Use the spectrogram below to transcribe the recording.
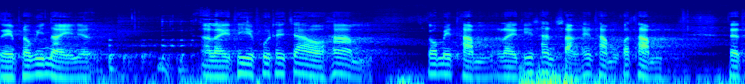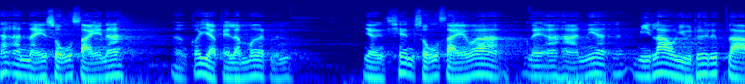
ในพระวินัยเนี่ยอะไรที่พระพุทธเจ้าห้ามก็ไม่ทำอะไรที่ท่านสั่งให้ทำก็ทำแต่ถ้าอันไหนสงสัยนะ ก็อย่าไปละเมิดมัน อย่างเช่นสงสัยว่าในอาหารเนี่ยมีเหล้าอยู่ด้วยหรือเปล่า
